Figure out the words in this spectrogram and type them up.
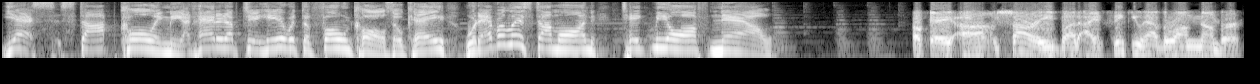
Yes, stop calling me. I've had it up to here with the phone calls, okay? Whatever list I'm on, take me off now. Okay, uh, I'm sorry, but I think you have the wrong number.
